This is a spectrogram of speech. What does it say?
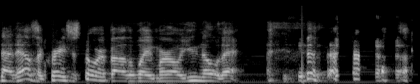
Now that was a crazy story, by the way, Merl. You know that.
